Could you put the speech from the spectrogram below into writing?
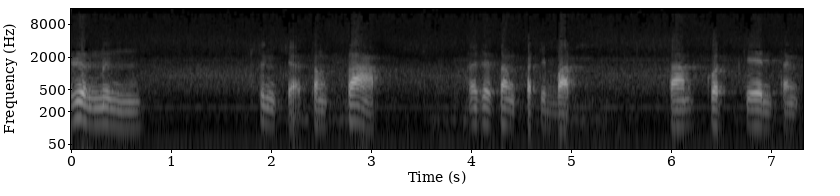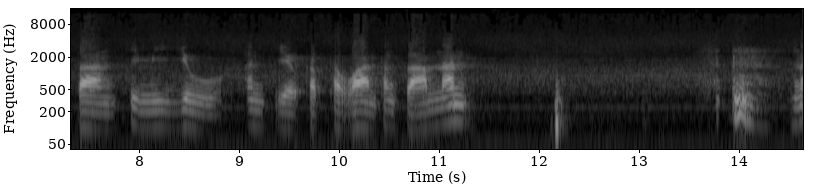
เรื่องหนึ่ง ซึ่งจะต้องทราบ และจะต้องปฏิบัติ ตามกฎเกณฑ์ต่างๆที่มีอยู่อันเกี่ยวกับทวารทั้งสามนั้น ใน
